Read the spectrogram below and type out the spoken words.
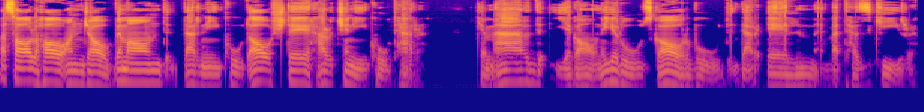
و سالها آنجا بماند در نیکو داشته هرچه نیکوتر. که مرد یگانه روزگار بود در علم و تذکیر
